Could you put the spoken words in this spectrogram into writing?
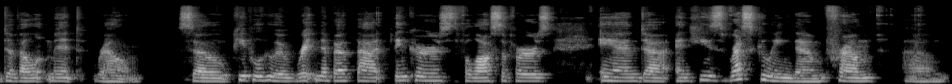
development realm. So people who have written about that, thinkers, philosophers, and uh, and he's rescuing them from um,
